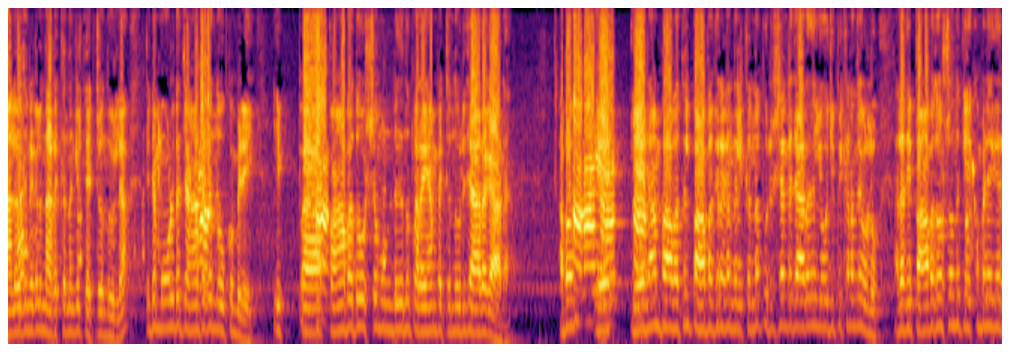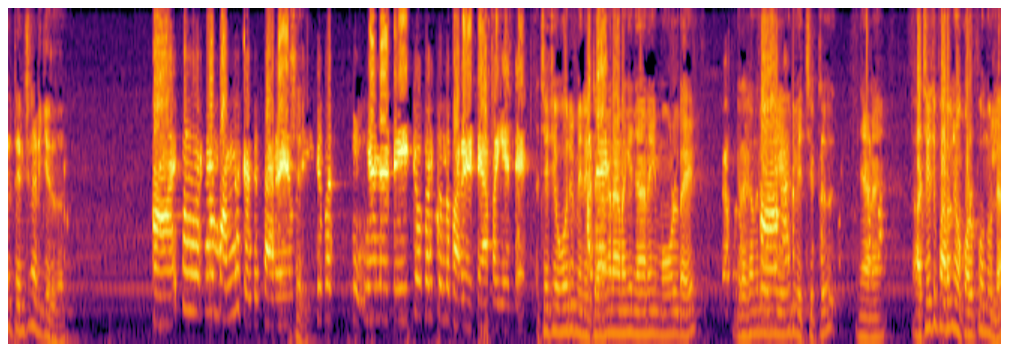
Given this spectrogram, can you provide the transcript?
ആലോചനകൾ നടക്കുന്നെങ്കിൽ തെറ്റൊന്നുമില്ല. പിന്നെ മോളുടെ ജാതകം നോക്കുമ്പോഴേ ഈ പാപദോഷമുണ്ട് എന്ന് പറയാൻ പറ്റുന്ന ഒരു ജാതകമാണ് അപ്പം ഏഴാം ഭാവത്തിൽ പാപഗ്രഹം നിൽക്കുന്ന പുരുഷന്റെ ജാതകം യോജിപ്പിക്കണമെന്നേ ഉള്ളൂ. അല്ലാതെ ഈ പാപദോഷം എന്ന് കേൾക്കുമ്പോഴേ കയറി ടെൻഷൻ അടിക്കരുത്. ആ ഇപ്പൊ ഒരെണ്ണം വന്നിട്ടുണ്ട് സാറേ. ശരി. ഇരുപത്തി ഞാൻ ഡേറ്റ് ഓഫ് ബർത്ത് ഒന്ന് പറയട്ടെ ആ പയ്യന്റെ. ചേച്ചി ഒരു മിനിറ്റ് അങ്ങനെയാണെങ്കിൽ ഞാൻ ഈ മോളുടെ ഗ്രഹനില ഒന്ന് എഴുതി വെച്ചിട്ട് ഞാൻ ആ ചേച്ചി പറഞ്ഞോ? കുഴപ്പമൊന്നുമില്ല.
